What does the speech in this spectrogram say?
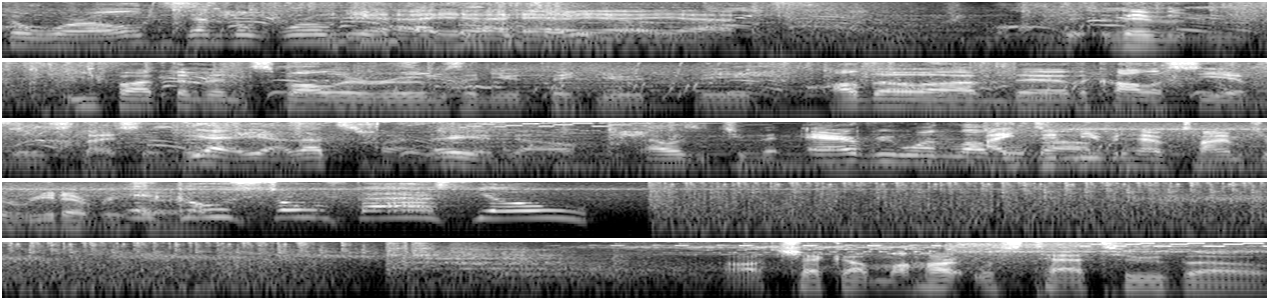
The world? than the world game Yeah, yeah, yeah, contain yeah, yeah. They've. You fought them in smaller rooms than you'd think you'd need. Although um, the the Coliseum was nice and big. Yeah, yeah, that's fine. There you go. That wasn't too bad. Everyone leveled I didn't up. even have time to read everything. It goes so fast, yo. Oh, check out my heartless tattoo, though.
